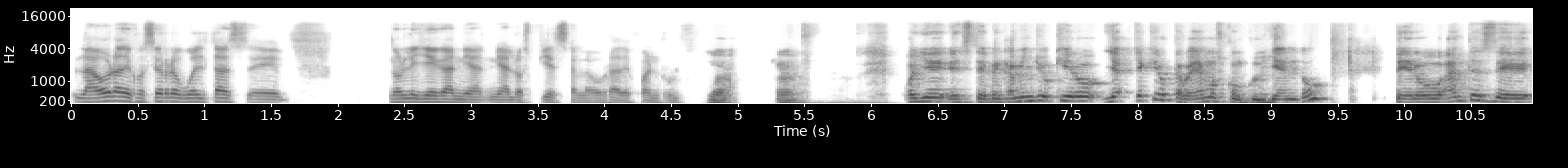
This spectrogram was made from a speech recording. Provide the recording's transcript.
la obra de José Revueltas eh, no le llega ni a, ni a, los pies a la obra de Juan Rulfo. Claro, claro. Oye, este, Benjamín, yo quiero, ya, quiero que vayamos concluyendo, pero antes de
